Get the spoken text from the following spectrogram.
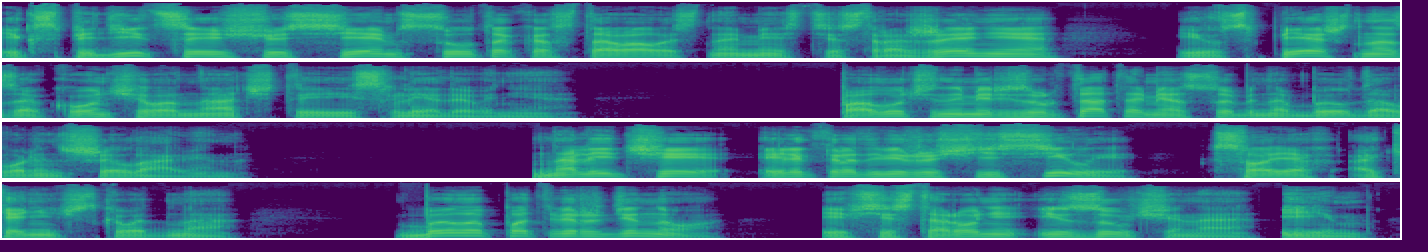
экспедиция еще семь суток оставалась на месте сражения и успешно закончила начатые исследования. Полученными результатами особенно был доволен Шелавин. Наличие электродвижущей силы в слоях океанического дна было подтверждено и всесторонне изучено им –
